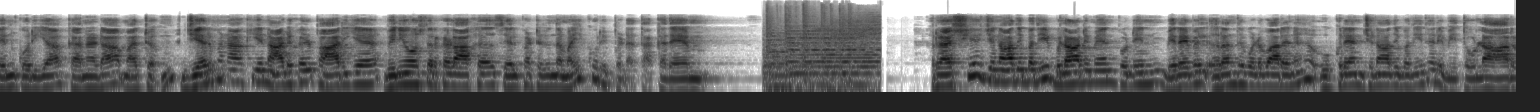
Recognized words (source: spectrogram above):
தென்கொரியா கனடா மற்றும் ஜெர்மன் ஆகிய நாடுகள் பாரிய விநியோகர்களாக செயல்பட்டிருந்தமை குறிப்பிடத்தக்கது. ரஷ்ய ஜனாதிபதி விளாடிமிர் புடின் விரைவில் இறந்து விடுவார் என உக்ரைன் ஜனாதிபதி தெரிவித்துள்ளார்.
